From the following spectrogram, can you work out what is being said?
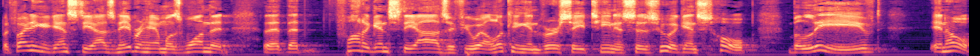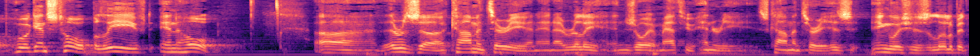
but fighting against the odds. And Abraham was one that, that, that fought against the odds, if you will. Looking in verse 18, it says, Who against hope believed in hope? Who against hope believed in hope? Uh, there was a commentary, and, and I really enjoy Matthew Henry's commentary. His English is a little bit,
